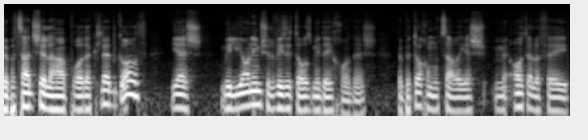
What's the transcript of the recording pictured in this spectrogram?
ובצד של ה product-led growth יש מיליונים של visitors מדי חודש, ובתוך המוצר יש מאות אלפי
